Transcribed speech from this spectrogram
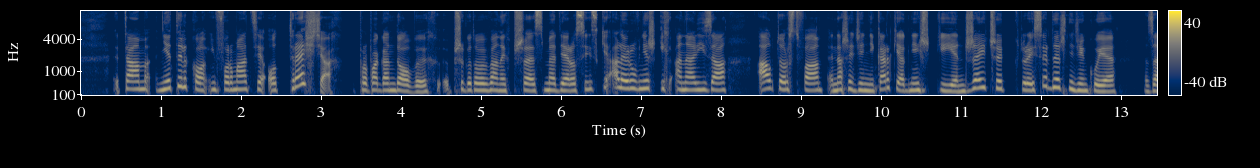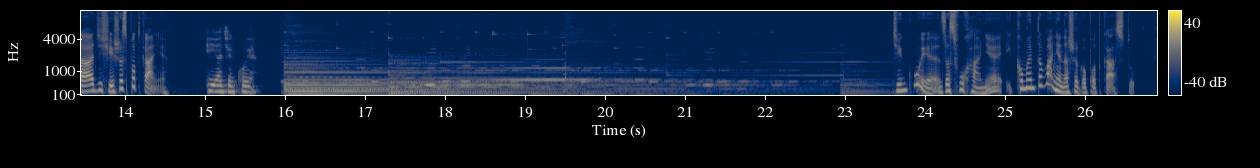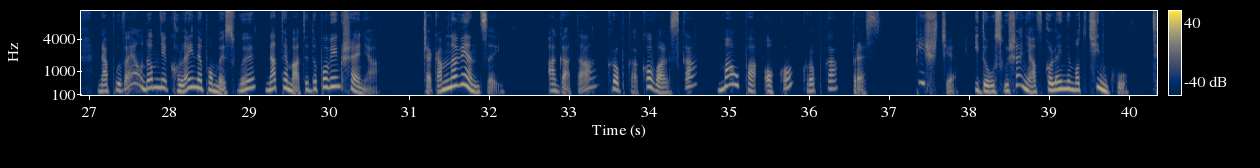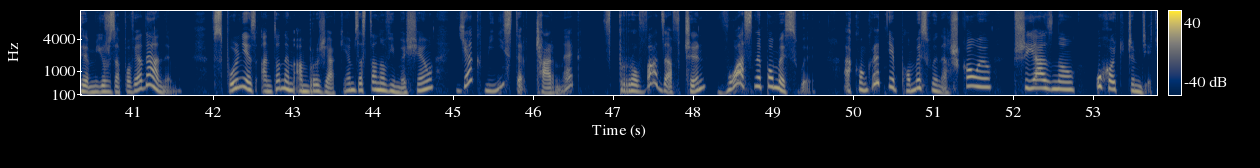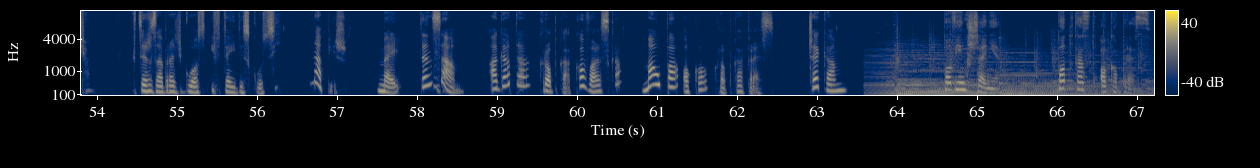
Tam nie tylko informacje o treściach propagandowych przygotowywanych przez media rosyjskie, ale również ich analiza autorstwa naszej dziennikarki Agnieszki Jędrzejczyk, której serdecznie dziękuję za dzisiejsze spotkanie. I ja dziękuję. Dziękuję za słuchanie i komentowanie naszego podcastu. Napływają do mnie kolejne pomysły na tematy do powiększenia. Czekam na więcej. agata.kowalska małpaoko.press Piszcie i do usłyszenia w kolejnym odcinku, tym już zapowiadanym. Wspólnie z Antonem Ambroziakiem zastanowimy się, jak minister Czarnek wprowadza w czyn własne pomysły, a konkretnie pomysły na szkołę przyjazną, uchodźczym dzieciom. Chcesz zabrać głos i w tej dyskusji? Napisz mail ten sam agata.kowalska małpaoko.press. Czekam. Powiększenie. Podcast OkoPress.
